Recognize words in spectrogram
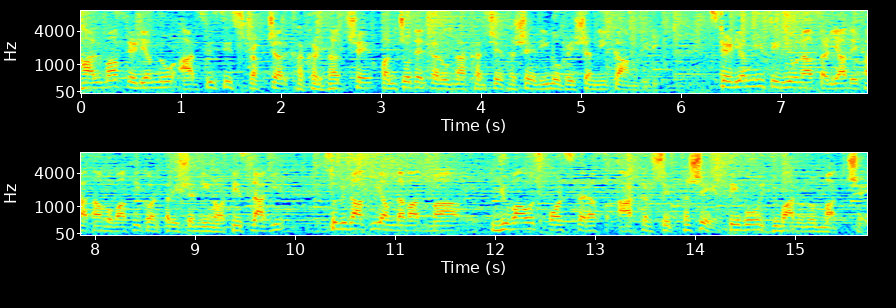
હાલમાં સ્ટેડિયમનું આરસીસી સ્ટ્રક્ચર ખખડધજ છે. પંચોતેર કરોડના ખર્ચે થશે રિનોવેશનની કામગીરી. સ્ટેડિયમની સીડીઓના સળિયા દેખાતા હોવાથી કોર્પોરેશનની નોટિસ લાગી. સુવિધાથી અમદાવાદમાં યુવાઓ સ્પોર્ટ્સ તરફ આકર્ષિત થશે તેવો યુવાનોનો મત છે.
